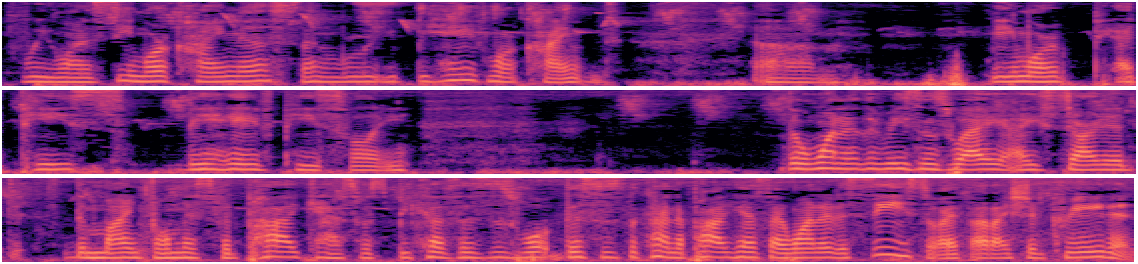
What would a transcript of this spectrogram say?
If we want to see more kindness, then we behave more kind. Um, be more at peace, behave peacefully. The one of the reasons why I started the Mindful Misfit podcast was because this is what this is the kind of podcast I wanted to see, so I thought I should create it.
